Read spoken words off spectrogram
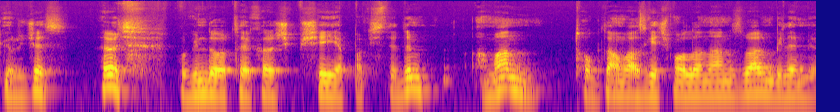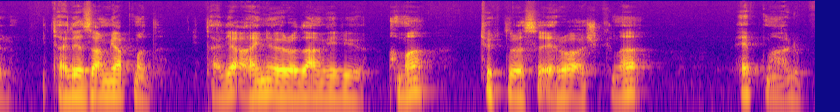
Göreceğiz. Evet, bugün de ortaya karışık bir şey yapmak istedim. Aman TOG'dan vazgeçme olanağınız var mı bilemiyorum. İtalya zam yapmadı. İtalya aynı eurodan veriyor. Ama Türk lirası euro aşkına hep mağlup.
